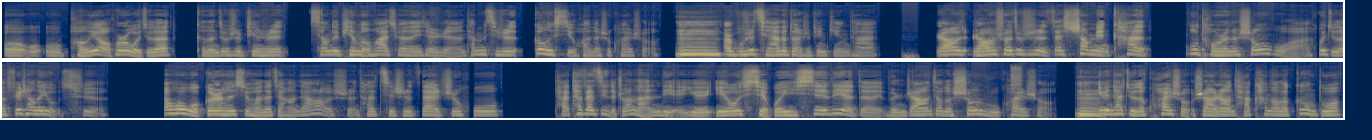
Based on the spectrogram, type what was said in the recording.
我我我朋友或者我觉得可能就是平时。相对偏文化圈的一些人，他们其实更喜欢的是快手，嗯，而不是其他的短视频平台。然后然后说就是在上面看不同人的生活，会觉得非常的有趣。包括我个人很喜欢的贾航佳老师，他其实在知乎，他他在自己的专栏里也也有写过一系列的文章，叫做“生如快手”。嗯，因为他觉得快手上让他看到了更多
